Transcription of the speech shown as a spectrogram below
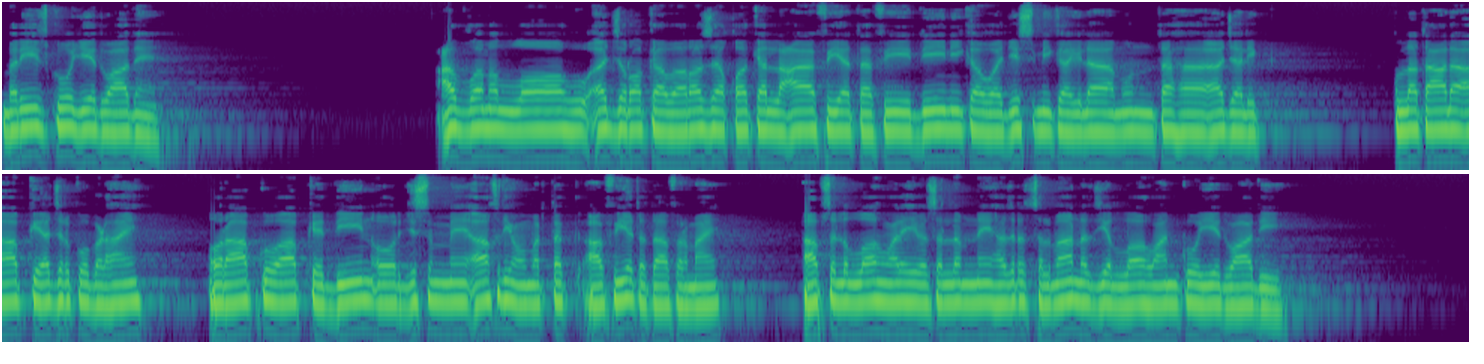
مریض کو یہ دعا دیں۔ عظم اللہ اجرک ورزقک العافیت فی دینک و جسمک الى منتہا اجلک اللہ تعالیٰ آپ کے اجر کو بڑھائیں اور آپ کو آپ کے دین اور جسم میں آخری عمر تک عافیت عطا فرمائیں۔ آپ صلی اللہ علیہ وسلم نے حضرت سلمان رضی اللہ عنہ کو یہ دعا دی۔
